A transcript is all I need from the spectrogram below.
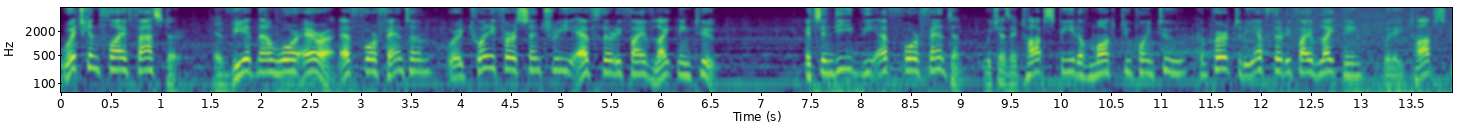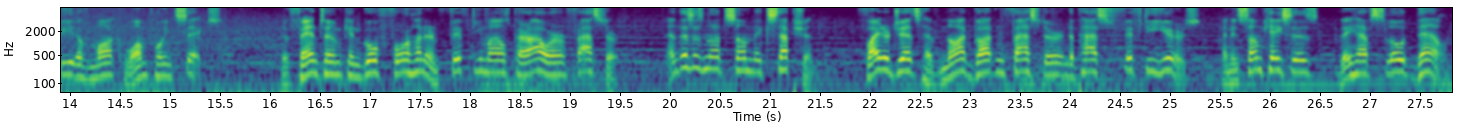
Which can fly faster, a Vietnam War era F-4 Phantom or a 21st century F-35 Lightning II? It's indeed the F-4 Phantom, which has a top speed of Mach 2.2 compared to the F-35 Lightning with a top speed of Mach 1.6. The Phantom can go 450 miles per hour faster, and this is not some exception. Fighter jets have not gotten faster in the past 50 years, and in some cases, they have slowed down.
